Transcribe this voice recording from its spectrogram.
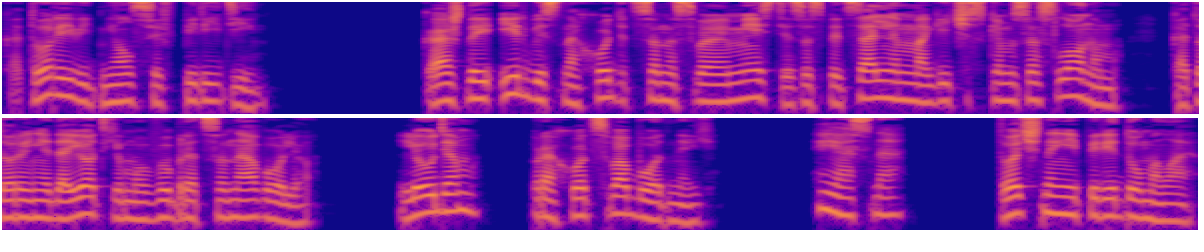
который виднелся впереди. Каждый ирбис находится на своем месте за специальным магическим заслоном, который не дает ему выбраться на волю. Людям проход свободный. Ясно. Точно не передумала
